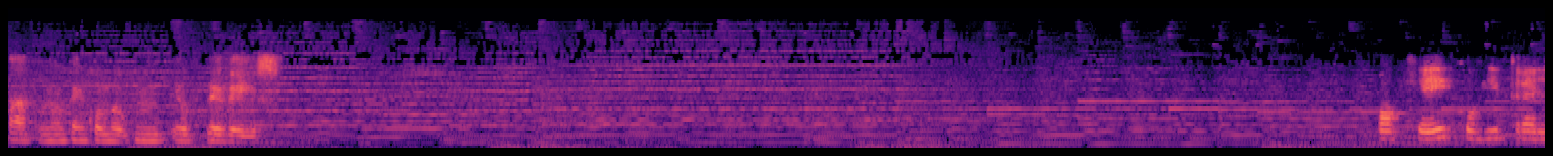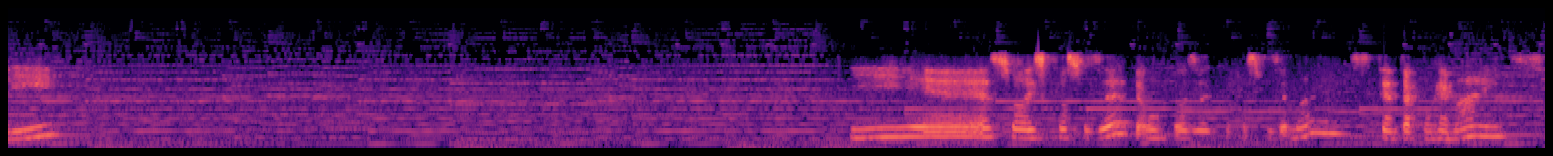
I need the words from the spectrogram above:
tá, não tem como eu, eu prever isso. Ok, corri pra ali. E é só isso que eu posso fazer? Tem alguma coisa que eu posso fazer mais? Tentar correr mais?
